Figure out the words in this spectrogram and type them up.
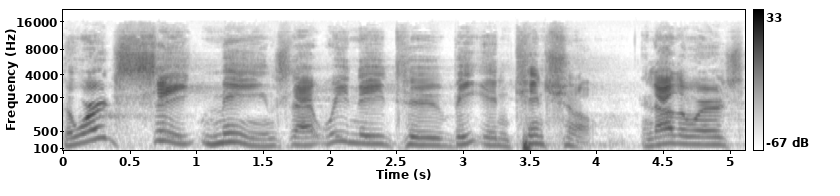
The word seek means that we need to be intentional. In other words,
